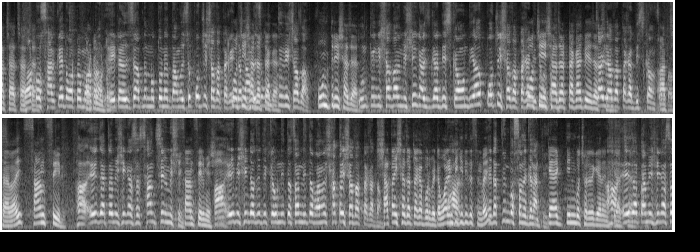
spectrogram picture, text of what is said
আচ্ছা আচ্ছা অটো সার্কিট অটো মোটর এটা হচ্ছে আপনার নতুনের দাম হচ্ছে পঁচিশ হাজার টাকা। 25,000 টাকা। উনত্রিশ হাজার। উনত্রিশ হাজার। উনত্রিশ হাজার মেশিন আজকে ডিসকাউন্ট দিয়া পঁচিশ হাজার টাকা পঁচিশ হাজার টাকায় পেয়ে চার হাজার টাকা ডিসকাউন্ট আচ্ছা ভাই সানসির। হ্যাঁ এই যে একটা মেশিন আছে সানসিল মেশিন সানসির মেশিন হ্যাঁ এই মেশিনটা যদি কেউ নিতে চান নিতে পারেন সাতাইশ হাজার টাকা দাম। সাতাইশ হাজার টাকা পড়বে এটা। ওয়ারেন্টি কি হ্যাঁ, দিতেছেন ভাই? এটা তিন বছরের গ্যারান্টি তিন বছরের গ্যারান্টি হ্যাঁ এই যে আচ্ছা একটা মেশিন আছে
